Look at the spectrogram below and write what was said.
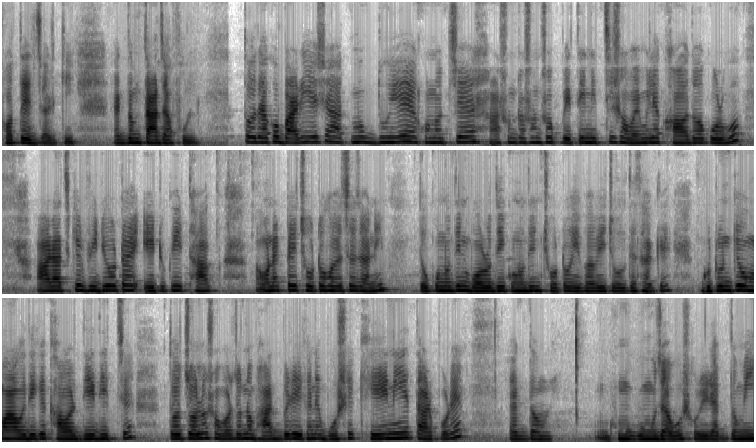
সতেজ আর কি। একদম তাজা ফুল। তো দেখো বাড়ি এসে হাত মুখ ধুয়ে এখন হচ্ছে আসন টাসন সব পেতে নিচ্ছি, সবাই মিলে খাওয়া দাওয়া করব। আর আজকের ভিডিওটা এটুকুই থাক, অনেকটাই ছোট হয়েছে জানি, তো কোনো দিন বড় দিই কোনো দিন ছোটো, এইভাবেই চলতে থাকে। ঘুটুনকেও মা ওইদিকে খাবার দিয়ে দিচ্ছে। তো চলো সবার জন্য ভাত বেড়ে এখানে বসে খেয়ে নিয়ে তারপরে একদম ঘুমু ঘুমু যাব, শরীর একদমই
